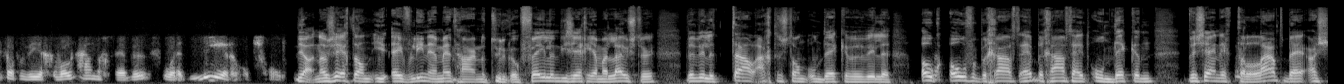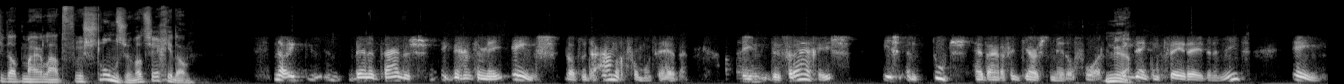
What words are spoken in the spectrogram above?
is dat we weer gewoon aandacht hebben voor het leren op school. Ja, nou zegt dan Evelien en met haar natuurlijk ook velen die zeggen... ja, maar luister, we willen taalachterstand ontdekken. We willen ook overbegaafdheid begaafdheid ontdekken. We zijn er te laat bij als je dat maar laat verslonzen. Wat zeg je dan? Nou, ik ben het daar dus ik ben het ermee eens dat we daar aandacht voor moeten hebben. Alleen de vraag is, is een toets het daar het juiste middel voor? Ik denk om twee redenen niet. Eén,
